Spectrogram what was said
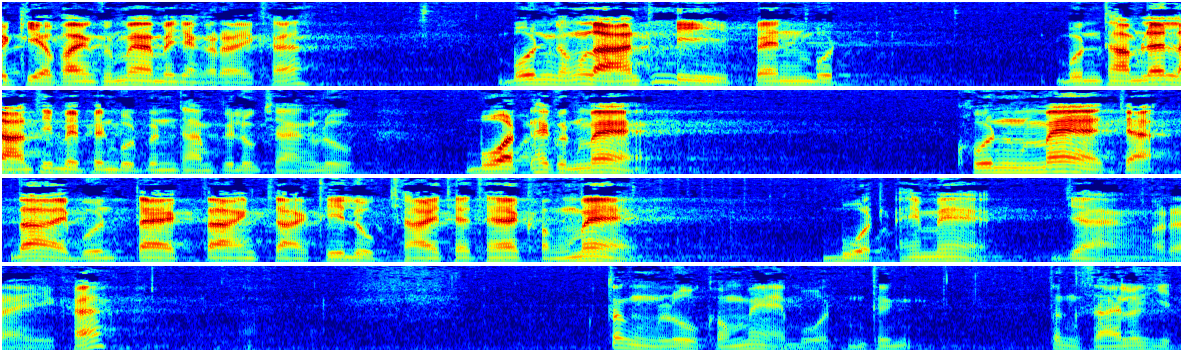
ยเกี่ยวพันคุณแม่เป็นอย่างไรคะบุญของหลานที่เป็นบุตร บุญธรรมและหลานที่ไม่เป็นบุตรบุญธรรมคือลูกชายของลูก บวชให้คุณแม่ คุณแม่จะได้บุญแตกต่างจากที่ลูกชายแท้ๆของแม่ บวชให้แม่อย่างไรคะต้องลูกของแม่บวชถึงต้องสายโลหิต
